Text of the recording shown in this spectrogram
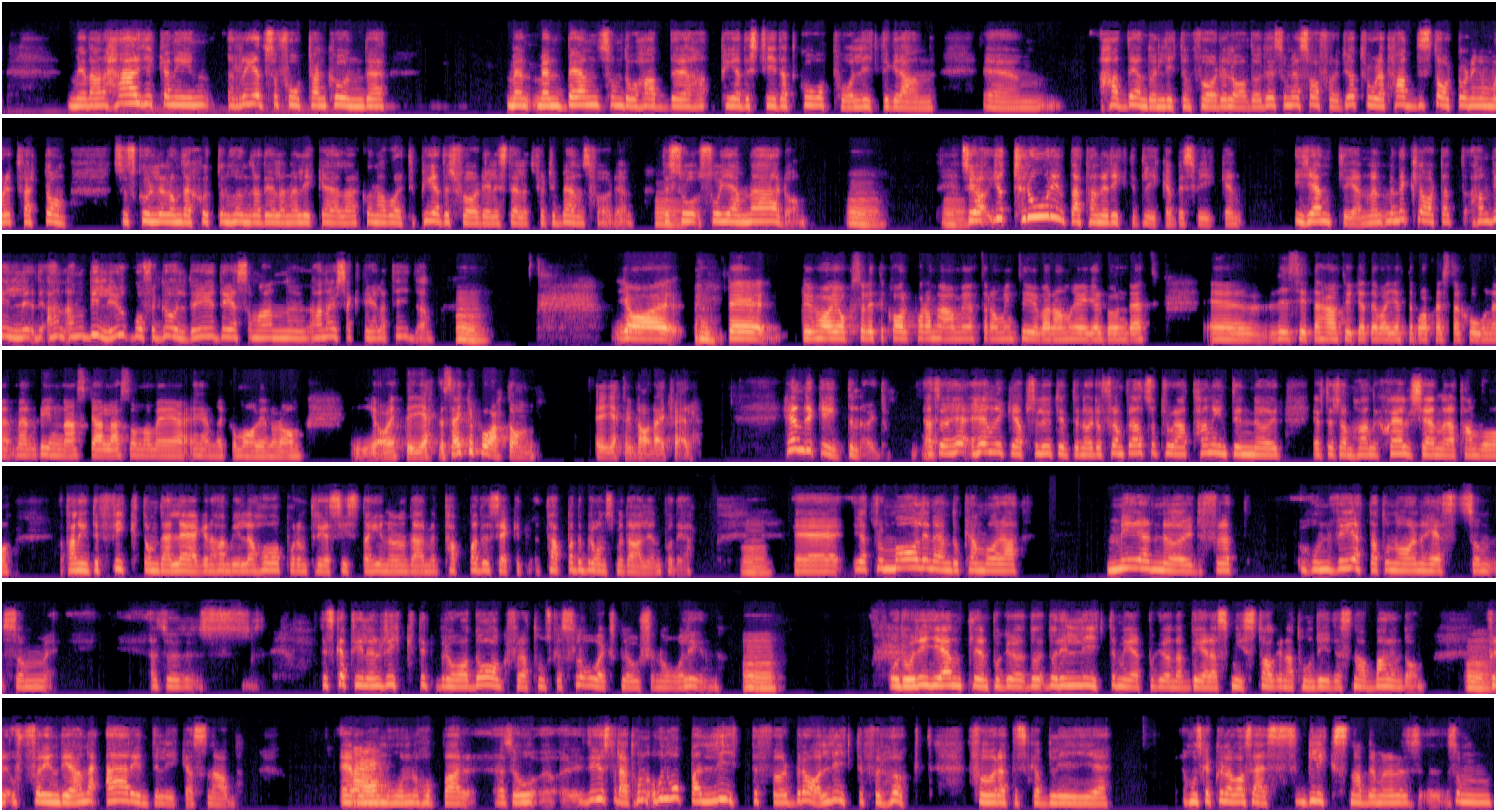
Medan här gick han in, red så fort han kunde, men, men Ben som då hade Peders tid att gå på lite grann, eh, hade ändå en liten fördel av det. Och det är som jag sa förut, jag tror att hade startordningen varit tvärtom så skulle de där 1700 delarna lika gärna kunna vara till Peders fördel istället för till Bens fördel. Mm. För så, så jämna är de. Mm. Mm. Så jag, jag, tror inte att han är riktigt lika besviken egentligen. Men, men det är klart att han ville, han, han ville ju gå för guld. Det är ju det som han, han har ju sagt det hela tiden. Ja, det, du har ju också lite koll på de här och möter dem intervjuar dem regelbundet. Eh, vi sitter här och tycker att det var jättebra prestationer, men vinnarskallar som de är, Henrik och Malin och dem, jag är inte jättesäker på att de är jätteglada ikväll. Henrik är inte nöjd. Alltså, Henrik är absolut inte nöjd och framförallt så tror jag att han inte är nöjd eftersom han själv känner att han var att han inte fick de där lägena han ville ha på de tre sista hinnorna och därmed tappade, säkert, tappade bronsmedaljen på det. Mm. Eh, jag tror Malin ändå kan vara mer nöjd för att hon vet att hon har en häst som, som alltså, det ska till en riktigt bra dag för att hon ska slå Explosion och All In. Mm. Och då är det egentligen på, då, då är det lite mer på grund av deras misstag än att hon rider snabbare än dem. Mm. För, för Indiana är inte lika snabb. Även Nej. om hon hoppar, alltså, det är just det där att hon, hon hoppar lite för bra, lite för högt för att det ska bli, hon ska kunna vara så här blixtsnabb, som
